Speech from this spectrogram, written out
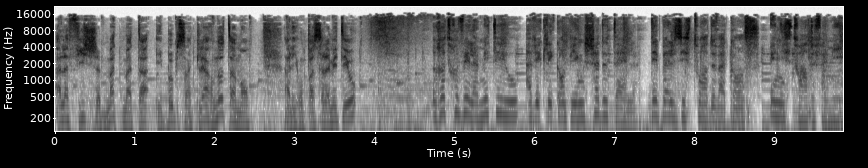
À l'affiche Matmata et Bob Sinclair notamment. Allez, on passe à la météo. Retrouvez la météo avec les campings Chadotel. Des belles histoires de vacances, une histoire de famille.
